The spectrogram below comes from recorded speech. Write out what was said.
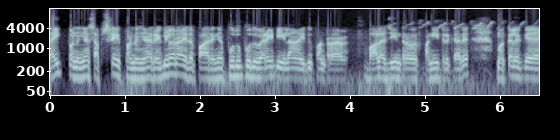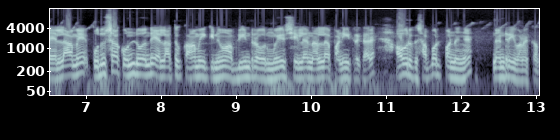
லைக் பண்ணுங்கள் சப்ஸ்கிரைப் பண்ணுங்கள் ரெகுலராக இதை பாருங்கள் புது புது வெரைட்டிலாம் இது பண்ணுறாரு பாலாஜின்றவர் பண்ணிகிட்டு இருக்காரு. மக்களுக்கு எல்லாமே புதுசாக கொண்டு வந்து எல்லாத்துக்கும் காமிக்கணும் அப்படின்ற ஒரு முயற்சியில் நல்லா பண்ணிகிட்ருக்காரு அவருக்கு சப்போர்ட் பண்ணுங்கள் நன்றி வணக்கம்.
